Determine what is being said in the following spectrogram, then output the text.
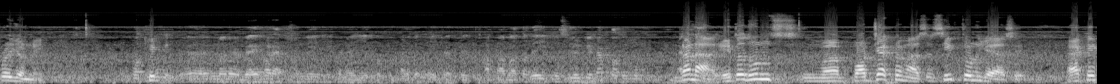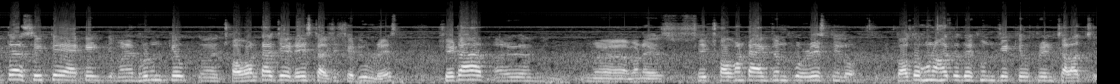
প্রয়োজন নেই। ঠিক। মানে ড্রাইভার একসঙ্গে এখানে ইয়ে করতে পারবেন এটাতে থাকা বা তাদের এই ফেসিলিটিটা কতজন না না এ তো ধরুন পর্যায়ক্রমে আসে শিফট অনুযায়ী আসে এক একটা শিফটে এক এক মানে ধরুন কেউ ছ ঘণ্টার যে রেস্ট আছে শিডিউল রেস্ট সেটা মানে সেই ছ ঘণ্টা একজন রেস্ট নিল ততক্ষণ হয়তো দেখুন যে কেউ ট্রেন চালাচ্ছে।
